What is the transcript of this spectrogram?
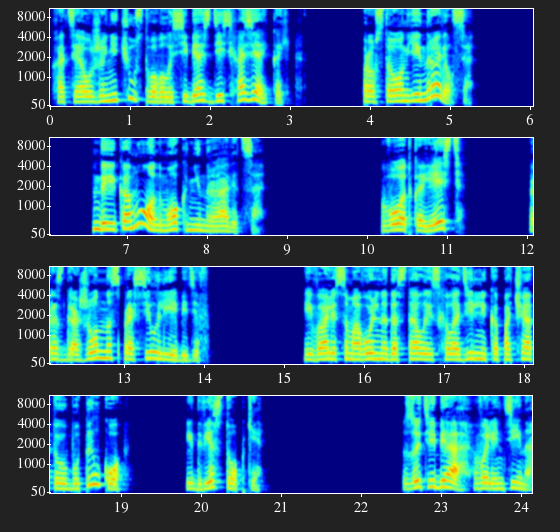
хотя уже не чувствовала себя здесь хозяйкой. Просто он ей нравился. Да и кому он мог не нравиться? «Водка есть?» Раздраженно спросил Лебедев. И Валя самовольно достала из холодильника початую бутылку и две стопки. «За тебя, Валентина!»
